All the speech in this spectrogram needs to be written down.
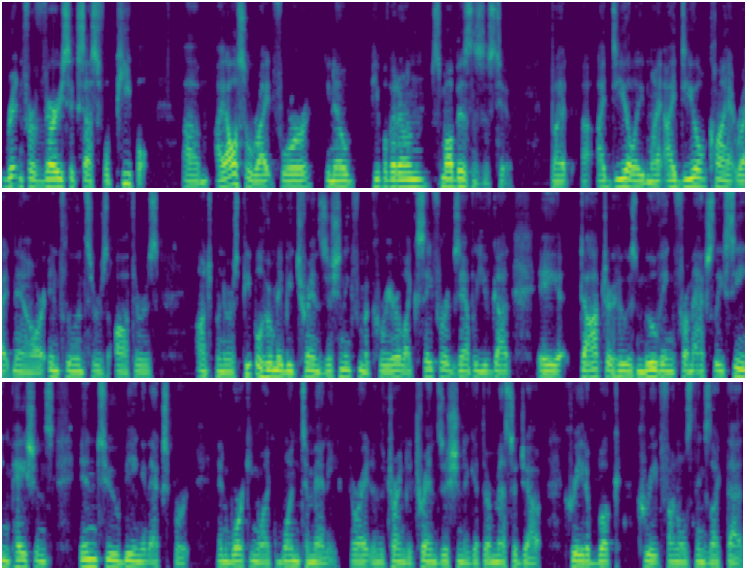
written for very successful people. Um, I also write for, you know, people that own small businesses too. But uh, ideally, my ideal client right now are influencers, authors, entrepreneurs, people who are maybe transitioning from a career. Like, say, for example, you've got a doctor who is moving from actually seeing patients into being an expert and working like one to many, right? And they're trying to transition and get their message out, create a book, create funnels, things like that.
